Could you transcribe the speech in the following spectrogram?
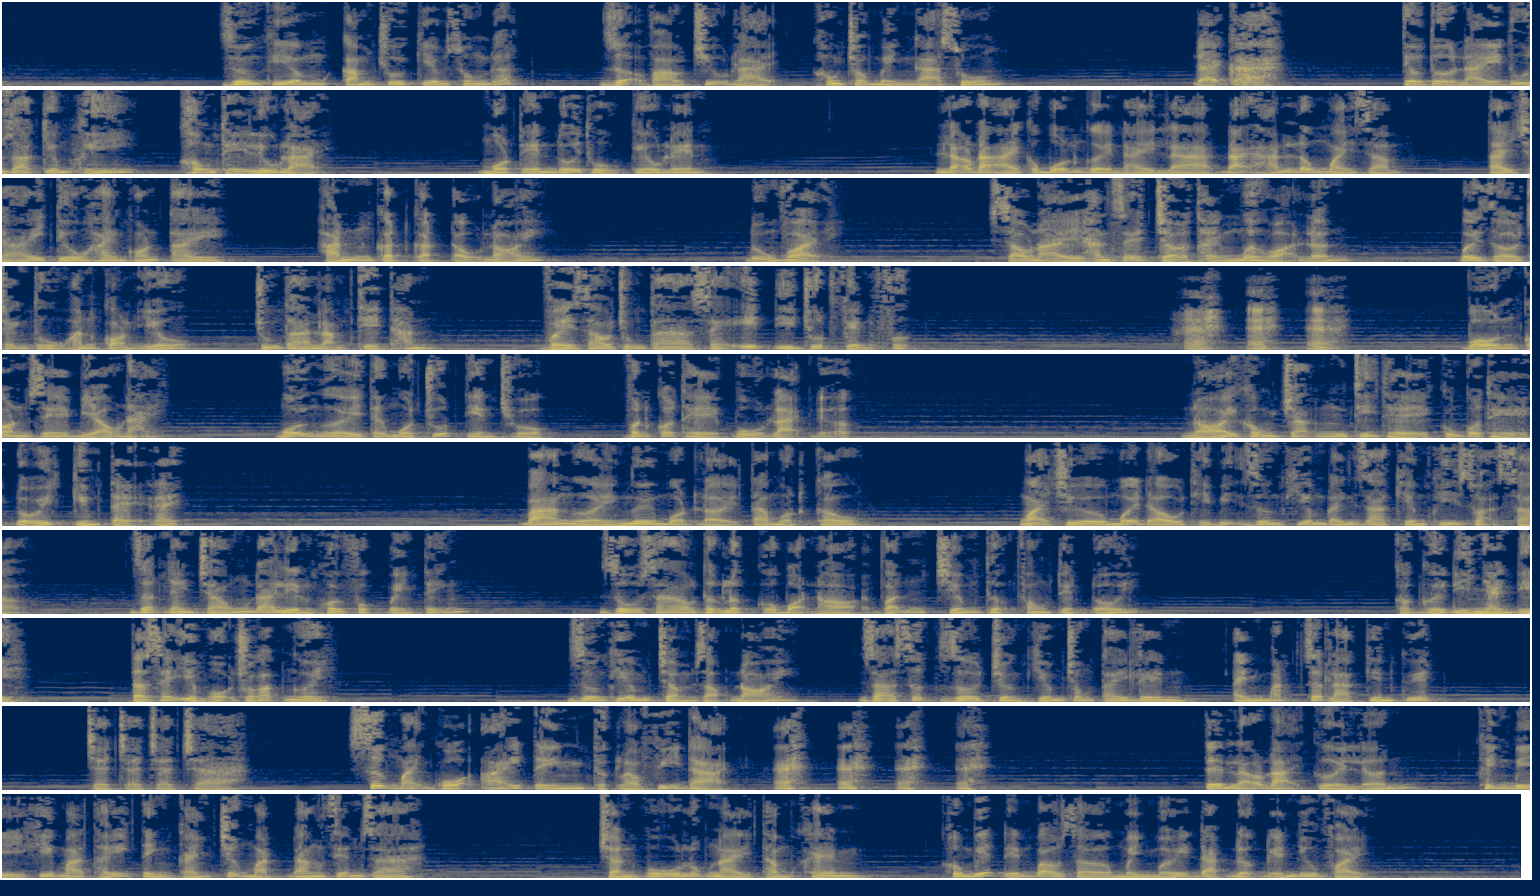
Dương Khiêm cắm chui kiếm xuống đất, dựa vào chịu lại, không cho mình ngã xuống. "Đại ca, tiểu tử này tu ra kiếm khí, không thể lưu lại." Một tên đối thủ kêu lên. Lão đại của bốn người này là đại hán lông mày rậm, tay trái thiếu hai ngón tay, hắn gật gật đầu nói: "Đúng vậy, sau này hắn sẽ trở thành mối họa lớn. Bây giờ tranh thủ hắn còn yếu, chúng ta làm thịt hắn, vậy sau chúng ta sẽ ít đi chút phiền phức." Ha ha ha. Bốn con dê béo này, mỗi người thêm một chút tiền chuộc vẫn có thể bù lại được. Nói không chắc thi thể cũng có thể đổi kim tệ đấy. Ba người ngươi một lời ta một câu. Ngoại trừ mới đầu thì bị Dương Khiêm đánh ra kiếm khí dọa sợ, rất nhanh chóng đã liền khôi phục bình tĩnh. Dù sao thực lực của bọn họ vẫn chiếm thượng phong tuyệt đối. Các ngươi đi nhanh đi, ta sẽ yểm hộ cho các ngươi. Dương Khiêm trầm giọng nói, ra sức giơ trường kiếm trong tay lên, ánh mắt rất là kiên quyết. Chà chà chà chà, sức mạnh của ái tình thật là vĩ đại. Tên lão đại cười lớn, khinh bỉ khi mà thấy tình cảnh trước mặt đang diễn ra. Trần Vũ lúc này thầm khen, không biết đến bao giờ mình mới đạt được đến như vậy.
